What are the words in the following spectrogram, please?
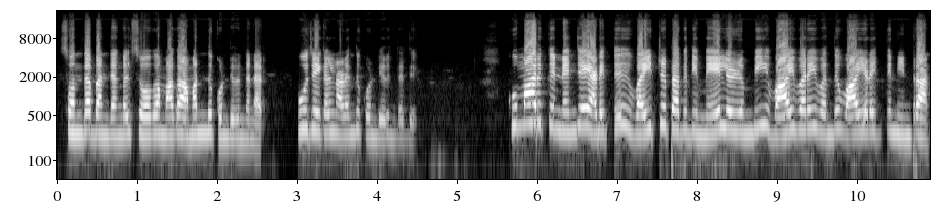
சொந்த பந்தங்கள் சோகமாக அமர்ந்து கொண்டிருந்தனர். பூஜைகள் நடந்து கொண்டிருந்தது. குமாருக்கு நெஞ்சை அடைத்து வயிற்று பகுதி மேலெழும்பி வாய் வரை வந்து வாயடைத்து நின்றான்.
